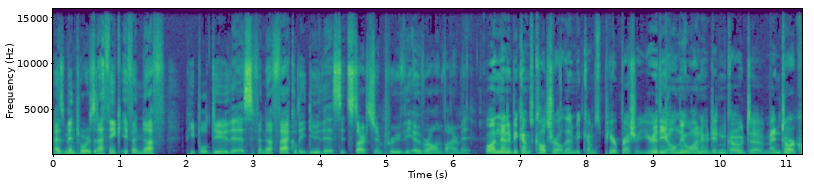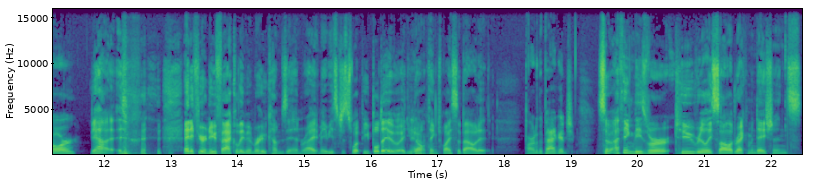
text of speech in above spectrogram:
as mentors. And I think if enough people do this, if enough faculty do this, it starts to improve the overall environment. Well, and then it becomes cultural, then it becomes peer pressure. You're the only one who didn't go to mentor core. Yeah. and if you're a new faculty member who comes in, right, maybe it's just what people do and you yeah. don't think twice about it part of the package. So I think these were two really solid recommendations.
